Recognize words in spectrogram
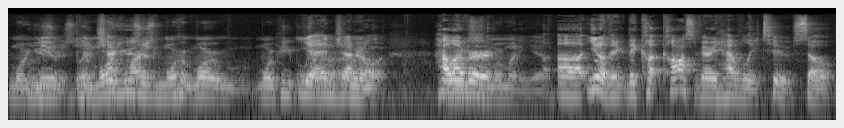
More users, yeah, more mark. users, more more more people. Yeah, uh, in I mean, general. more- more however users, more money. Yeah. uh, you know, they, they cut costs very heavily too. So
